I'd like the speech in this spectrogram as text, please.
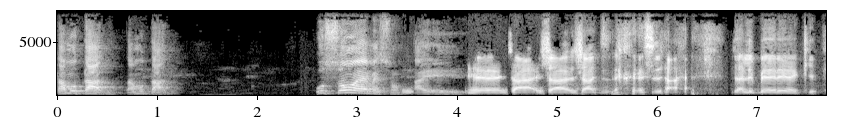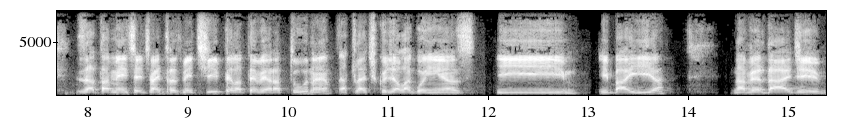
Tá mutado, tá mutado. O som, Emerson. Aí. É, já, já, já, já, já liberei aqui. Exatamente. A gente vai transmitir pela TV Aratu, né? Atlético de Alagoinhas e, e Bahia. Na verdade,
